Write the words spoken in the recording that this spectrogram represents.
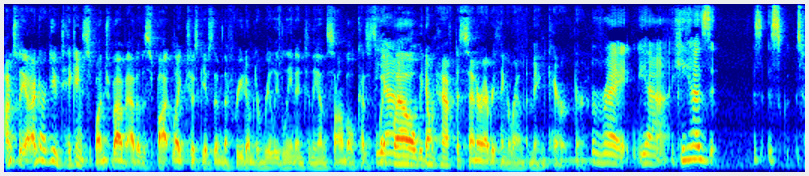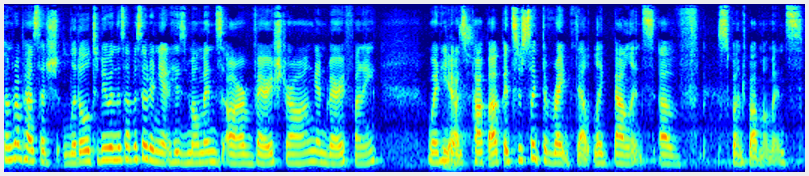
honestly, I'd argue taking SpongeBob out of the spotlight just gives them the freedom to really lean into the ensemble because it's like, Yeah. well, we don't have to center everything around the main character. Right. Yeah. He has SpongeBob has such little to do in this episode, and yet his moments are very strong and very funny. When he does pop up, it's just like the right like balance of SpongeBob moments.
